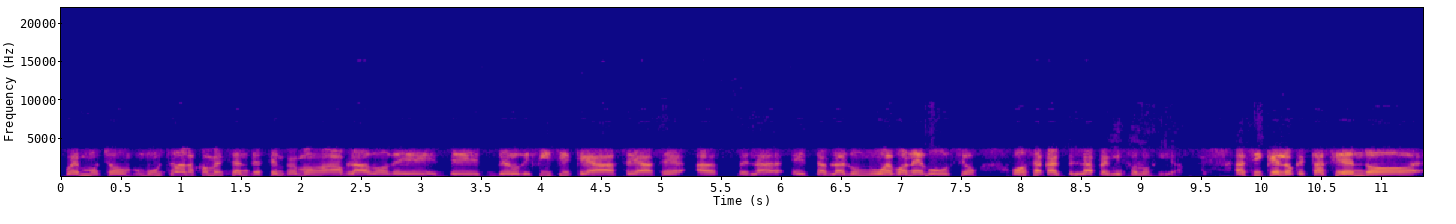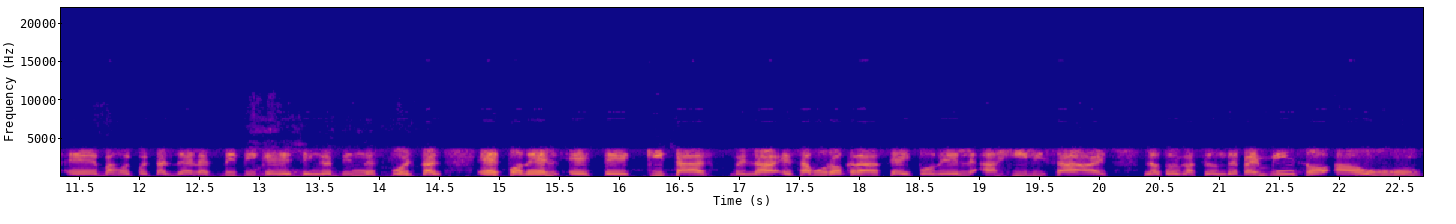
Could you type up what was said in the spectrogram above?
pues muchos muchos de los comerciantes siempre hemos hablado de, de, de lo difícil que hace hace a- verdad entablar un nuevo negocio o sacar la permisología. Así que lo que está haciendo eh, bajo el portal del SBP que es el Single Business Portal es poder este quitar verdad esa burocracia y poder agilizar la otorgación de permiso aún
